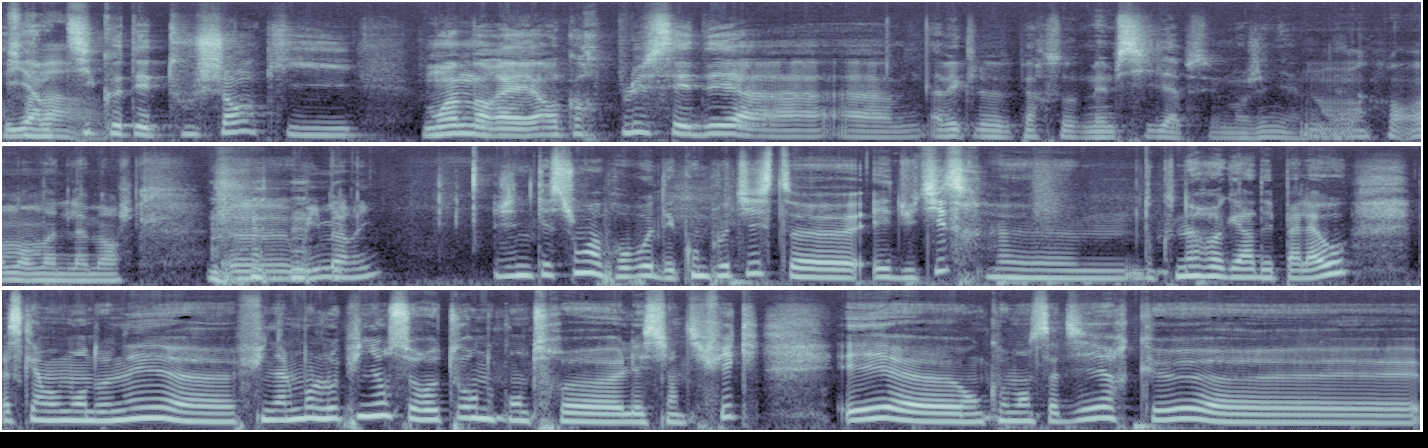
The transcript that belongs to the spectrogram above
Il y a un petit côté touchant qui, moi, m'aurait encore plus aidé à, à- avec le perso, même s'il est absolument génial. Non, on en a de la marge. Euh, oui, Marie J'ai une question à propos des complotistes euh, et du titre. euh, donc ne regardez pas là-haut, parce qu'à un moment donné, euh, finalement, l'opinion se retourne contre euh, les scientifiques et euh, on commence à dire que euh,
